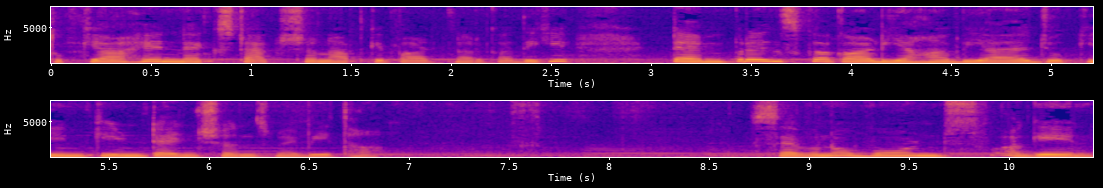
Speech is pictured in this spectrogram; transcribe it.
तो क्या है नेक्स्ट एक्शन आपके पार्टनर का? देखिए टेम्परेंस का कार्ड यहाँ भी आया, जो कि इनकी इंटेंशंस में भी था। सेवन ऑफ़ वॉन्ड्स अगेन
